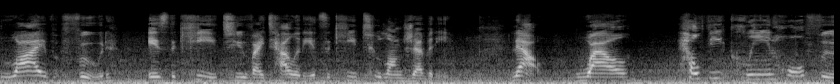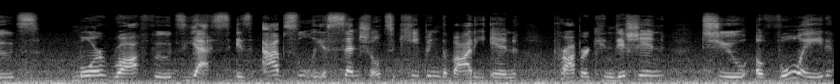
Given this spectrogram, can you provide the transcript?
live food, is the key to vitality, it's the key to longevity. Now, while healthy, clean, whole foods, more raw foods, yes, is absolutely essential to keeping the body in proper condition to avoid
